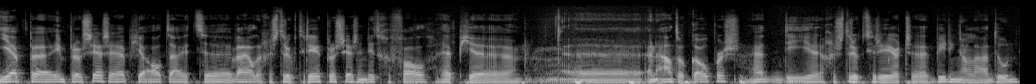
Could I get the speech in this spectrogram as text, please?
je hebt, in processen heb je altijd... wij hadden een gestructureerd proces in dit geval. Heb je een aantal kopers hè, die je gestructureerd biedingen laat doen.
